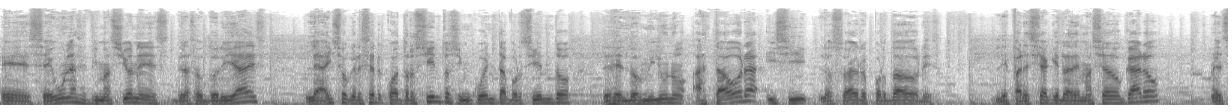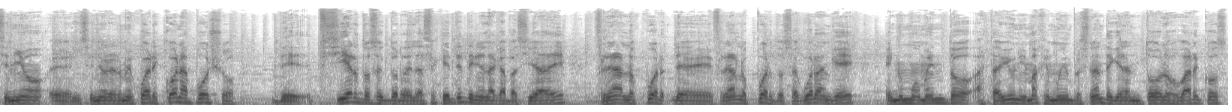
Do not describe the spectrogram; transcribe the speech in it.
Eh, según las estimaciones de las autoridades, la hizo crecer 450% desde el 2001 hasta ahora y si los agroexportadores les parecía que era demasiado caro, el señor, eh, el señor Hermes Juárez, con apoyo de cierto sector de la CGT, tenía la capacidad de frenar los, de frenar los puertos. ¿Se acuerdan que en un momento hasta había una imagen muy impresionante que eran todos los barcos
